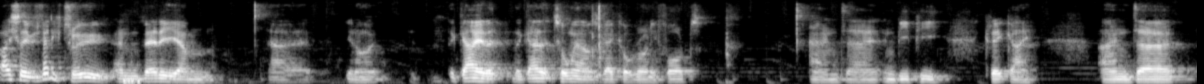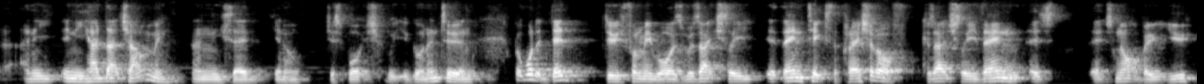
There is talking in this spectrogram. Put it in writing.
actually, it was very true and very, um, uh, you know, the guy that the guy that told me that was a guy called Ronnie Forbes, and uh, in BP, great guy and uh, and he and he had that chat with me, and he said, you know, just watch what you're going into. And but what it did do for me was was actually it then takes the pressure off because actually then it's it's not about you.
